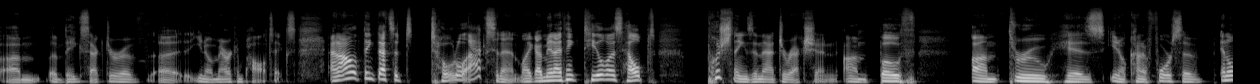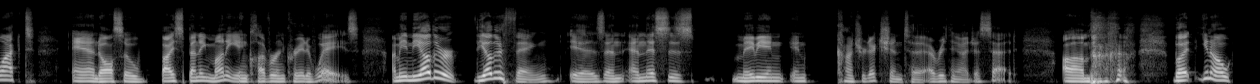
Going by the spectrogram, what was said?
um, a big sector of uh, you know American politics, and I don't think that's a t- total accident. Like, I mean, I think Thiel has helped push things in that direction, um, both um, through his you know kind of force of intellect and also by spending money in clever and creative ways. I mean, the other the other thing is, and and this is maybe in, in contradiction to everything I just said, um, but you know,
